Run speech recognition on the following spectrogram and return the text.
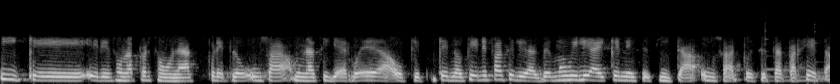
y que eres una persona, por ejemplo, usa una silla de rueda o que, no tiene facilidad de movilidad y que necesita usar pues esta tarjeta.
